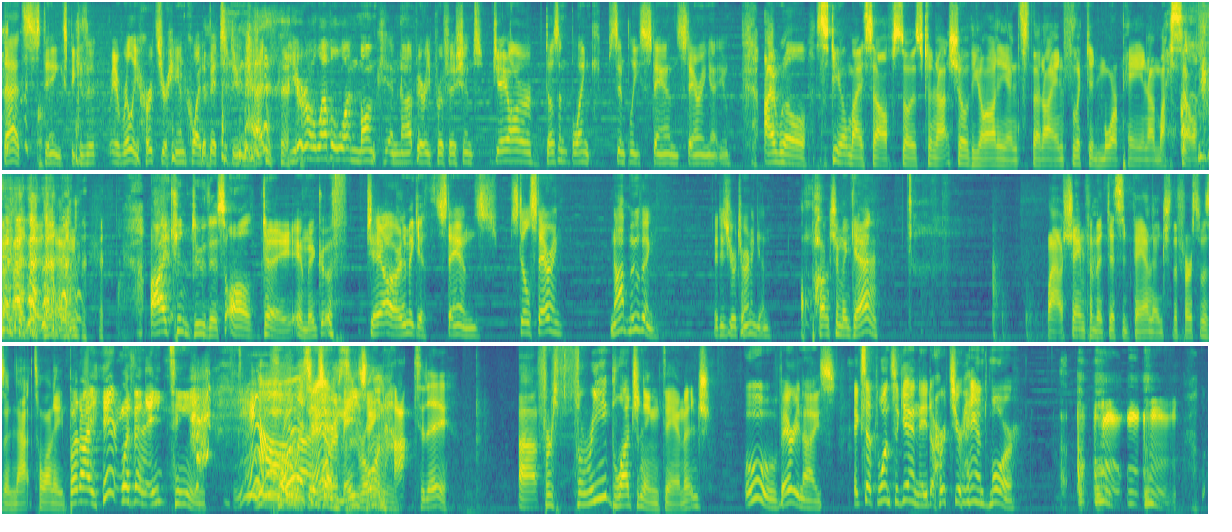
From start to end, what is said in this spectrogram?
That stinks because it, it really hurts your hand quite a bit to do that. You're a level one monk and not very proficient. JR doesn't blink, simply stands staring at you. I will steel myself so as to not show the audience that I inflicted more pain on myself than I did him. I can do this all day, Imiguth. JR Imagith stands still staring, not moving. It is your turn again. I'll punch him again. Wow, shame for the disadvantage. The first was a nat 20, but I hit with an 18. Horace is Horace is rolling hot today. Uh, for three bludgeoning damage, Ooh, very nice. Except once again, it hurts your hand more.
